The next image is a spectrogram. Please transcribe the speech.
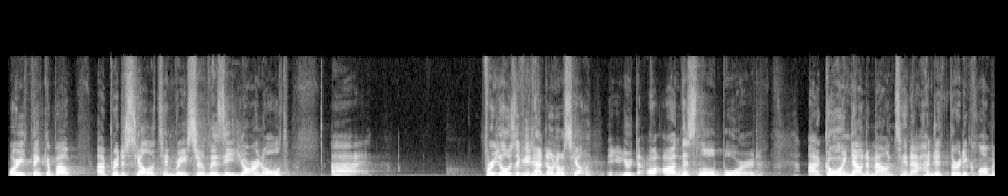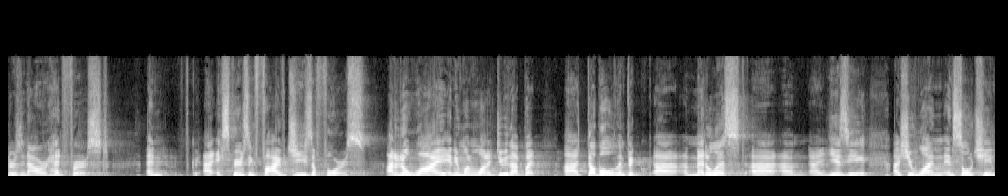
Or you think about uh, British skeleton racer Lizzie Yarnold. Uh, for those of you that don't know, you're on this little board, uh, going down a mountain at 130 kilometers an hour head first, and uh, experiencing five G's of force. I don't know why anyone would want to do that, but uh, double Olympic uh, medalist, uh, um, uh, Lizzie. Uh, she won in Sochi in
